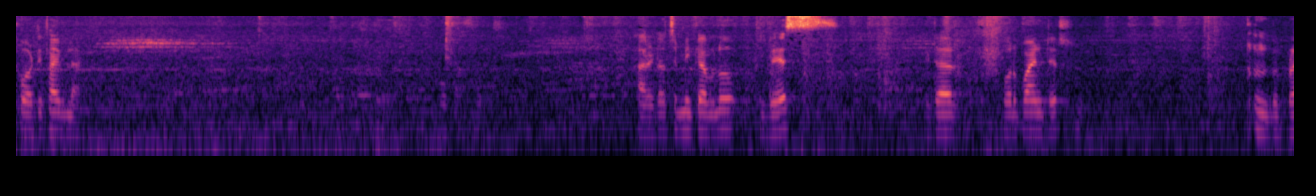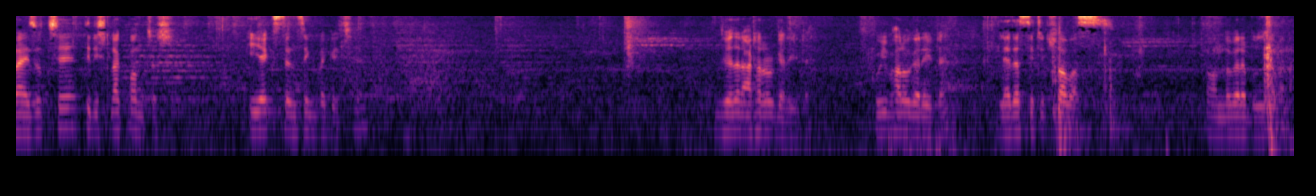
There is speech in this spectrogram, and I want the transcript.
ফোরটি ফাইভ লাখ আর এটা হচ্ছে মিকাবলো ড্রেস এটার ফোর পয়েন্টের প্রাইস হচ্ছে তিরিশ লাখ পঞ্চাশ। ইএক্স সেন্সিং প্যাকেজ হ্যাঁ দু হাজার আঠারোর গাড়ি এটা। খুবই ভালো গাড়ি এটা। লেদার সিটির সব আছে। অন্ধকারে বুঝতে যাবে না।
